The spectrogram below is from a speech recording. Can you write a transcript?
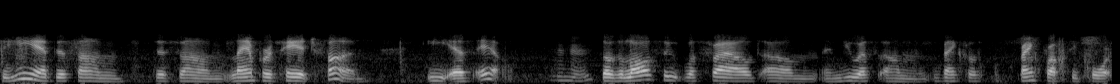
See, he had this um this um Lampert's Hedge Fund, ESL. Mhm. So the lawsuit was filed um in U.S. um bankrupt, bankruptcy court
